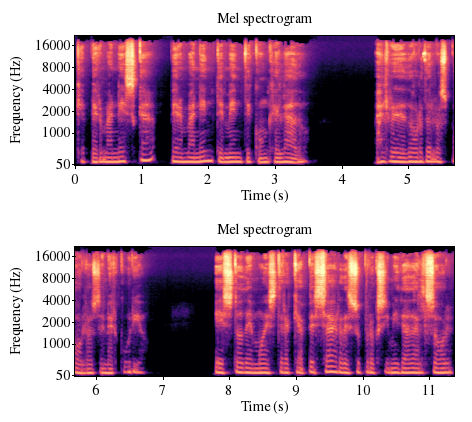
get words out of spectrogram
que permanezca permanentemente congelado alrededor de los polos de Mercurio. Esto demuestra que a pesar de su proximidad al Sol,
